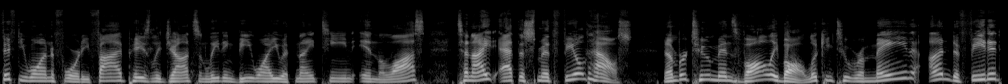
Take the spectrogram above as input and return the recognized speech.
51 45. Paisley Johnson leading BYU with 19 in the loss. Tonight at the Smith Fieldhouse, number two men's volleyball looking to remain undefeated.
